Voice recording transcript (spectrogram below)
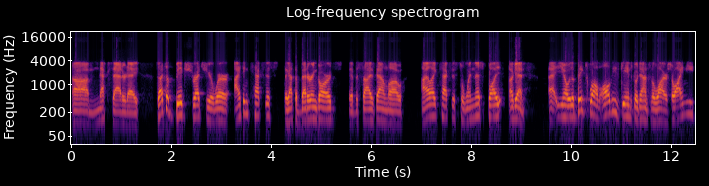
um, next Saturday. So that's a big stretch here where I think Texas, they got the veteran guards, they have the size down low. I like Texas to win this, but again, uh, you know, the Big 12, all these games go down to the wire. So I need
